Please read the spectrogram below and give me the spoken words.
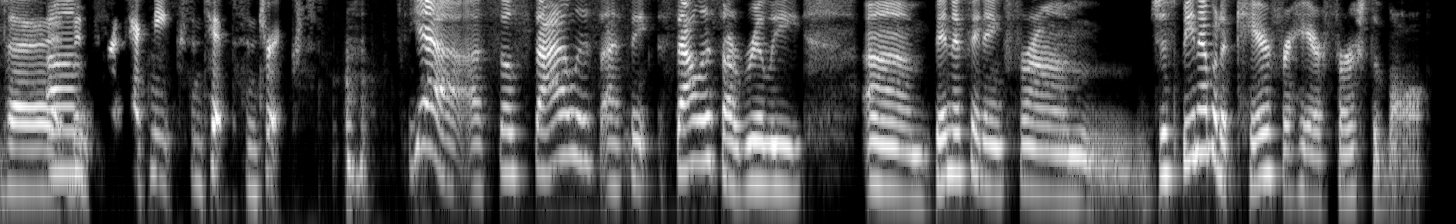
the the Um, different techniques and tips and tricks Yeah, uh, so stylists, I think stylists are really um, benefiting from just being able to care for hair first of all,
